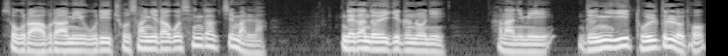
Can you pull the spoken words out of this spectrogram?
속으로 아브라함이 우리 조상이라고 생각지 말라 내가 너에게 이르노니 하나님이 능히 이 돌들로도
